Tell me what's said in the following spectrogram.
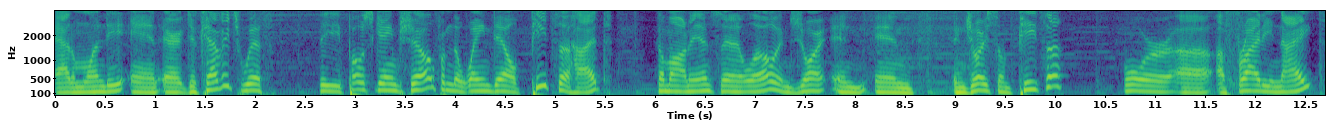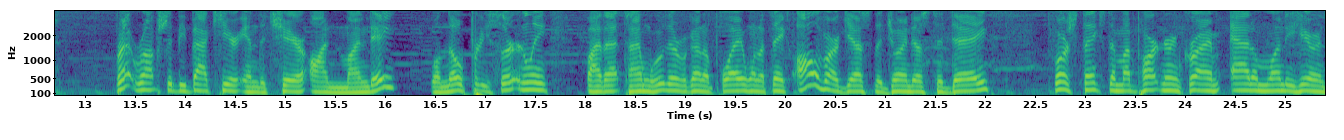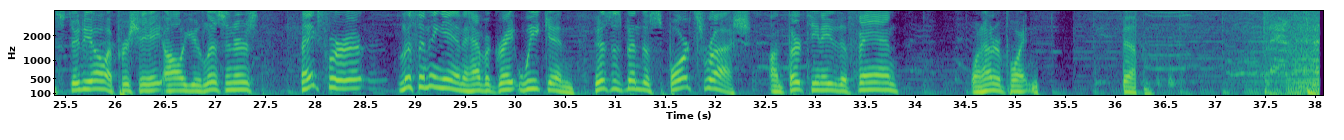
Adam Lundy and Eric Dukevich with the post-game show from the Waynedale Pizza Hut. Come on in, say hello, enjoy and and enjoy some pizza for uh, a Friday night. Brett Rump should be back here in the chair on Monday. We'll know pretty certainly by that time who they were going to play. I want to thank all of our guests that joined us today. Of course, thanks to my partner in crime, Adam Lundy, here in studio. I appreciate all your listeners. Thanks for listening in. Have a great weekend. This has been the Sports Rush on 1380 The Fan, 100.7.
